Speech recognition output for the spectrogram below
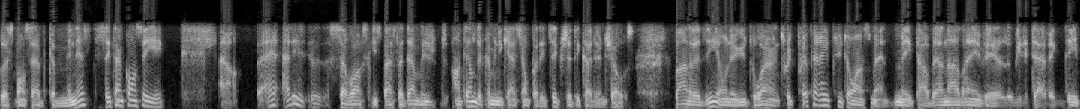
responsable comme ministre, c'est un conseiller. Alors, allez euh, savoir ce qui se passe là-dedans. Mais en termes de communication politique, je décode une chose. Vendredi, on a eu droit à un truc préparé plutôt en semaine, mais par Bernard Drinville, où il était avec des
